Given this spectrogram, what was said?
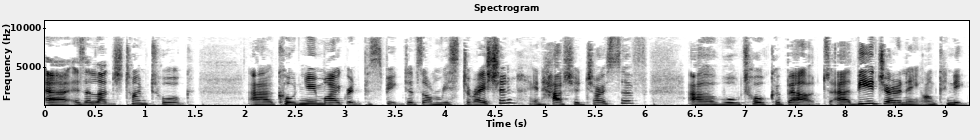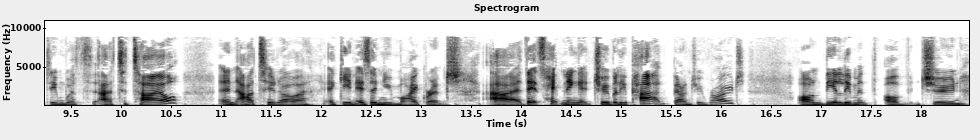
uh, is a lunchtime talk uh, called New Migrant Perspectives on Restoration, and Harsha Joseph uh, will talk about uh, their journey on connecting with uh, Te in Aotearoa, again as a new migrant. Uh, that's happening at Jubilee Park, Boundary Road, on the 11th of June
